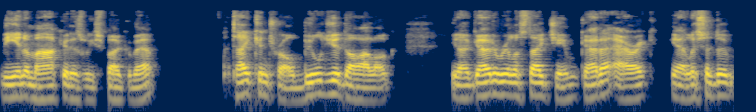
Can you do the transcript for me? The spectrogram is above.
the inner market, as we spoke about. Take control, build your dialogue. You know, go to Real Estate Gym, go to AREC, you know, listen to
